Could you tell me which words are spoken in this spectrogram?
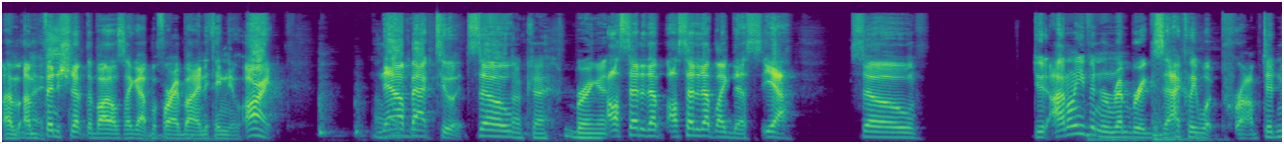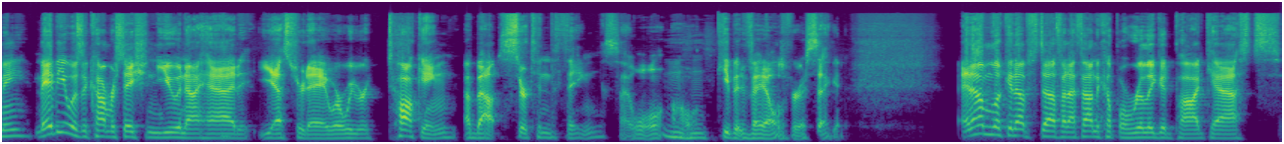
I'm, I'm finishing up the bottles I got before I buy anything new. All right, now like it. back to it. So Okay, bring it. I'll set it up. I'll set it up like this. Yeah. So, dude, I don't even remember exactly what prompted me. Maybe it was a conversation you and I had yesterday where we were talking about certain things. I will mm-hmm. I'll keep it veiled for a second. And I'm looking up stuff and I found a couple really good podcasts.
